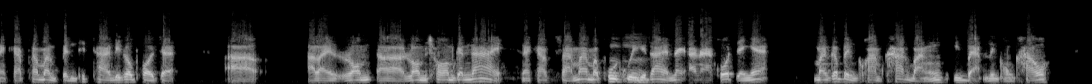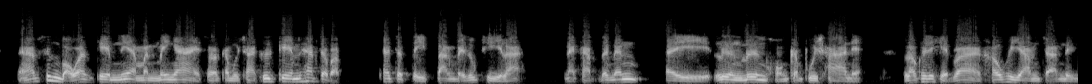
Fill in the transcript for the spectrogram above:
นะครับ ถ้ามันเป็นทิศทางที่เขาพอจะ อ่าอะไรล้อมอ่าล้อมชอมกันได้นะครับ สามารถมาพูดคุยกันได้ในอนาคตอย่างเงี้ย มันก็เป็นความคาดหวังอีกแบบหนึ่งของเขานะครับ ซึ่งบอกว่าเกมเนี้ยมันไม่ง่ายสำหรับกัมพูชาคือเกมแทบจะแบบแทบจะตีบตันไปทุกทีละนะครับ ดังนั้นไอ้เรื่องเรื่องของกัมพูชาเนี่ย เราก็จะเห็นว่าเขาพยายามจะหนึ่ง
